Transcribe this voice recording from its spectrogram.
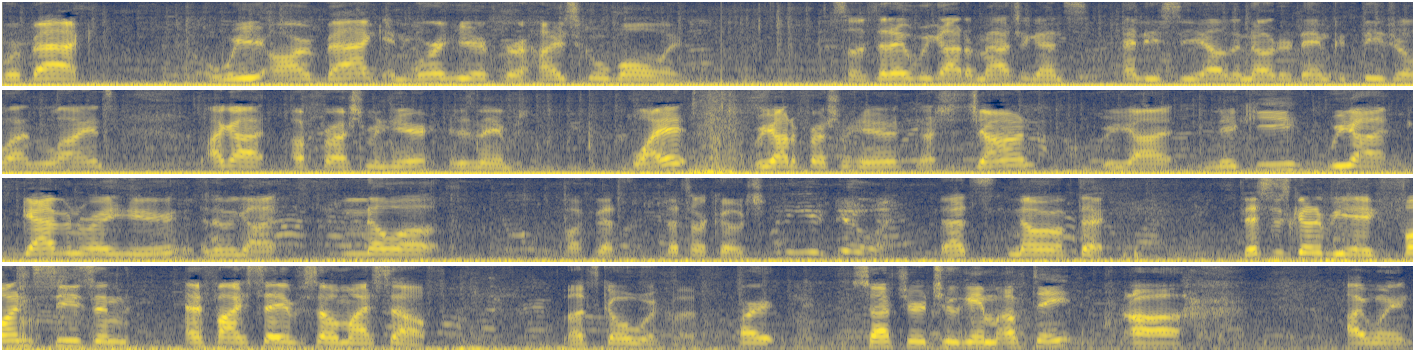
we're back. We are back and we're here for high school bowling. So today we got a match against NDCL, the Notre Dame Cathedral Latin Lions. I got a freshman here, his name's Wyatt. We got a freshman here, that's John. We got Nikki, we got Gavin right here, and then we got Noah. Fuck, that's, that's our coach. What are you doing? That's Noah up there. This is gonna be a fun season if I say so myself. Let's go Wickliffe. All right, so after a two game update, uh, I went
